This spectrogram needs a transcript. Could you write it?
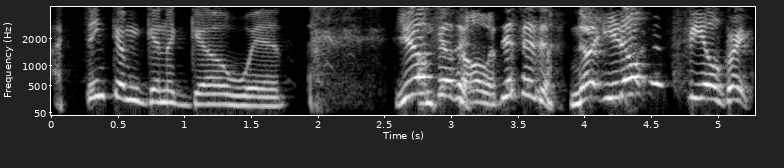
I think I'm gonna go with. You don't I'm feel good. This isn't no. You don't feel great.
